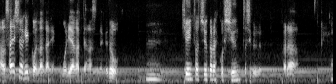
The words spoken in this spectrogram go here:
あの、最初は結構なんかね、盛り上がって話すんだけど、うん。急に途中からこうシュンとしてくるから、え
